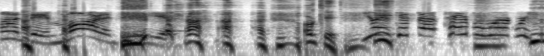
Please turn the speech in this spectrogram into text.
Monday morning to you. okay. You ain't get that paperwork, Rushion?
